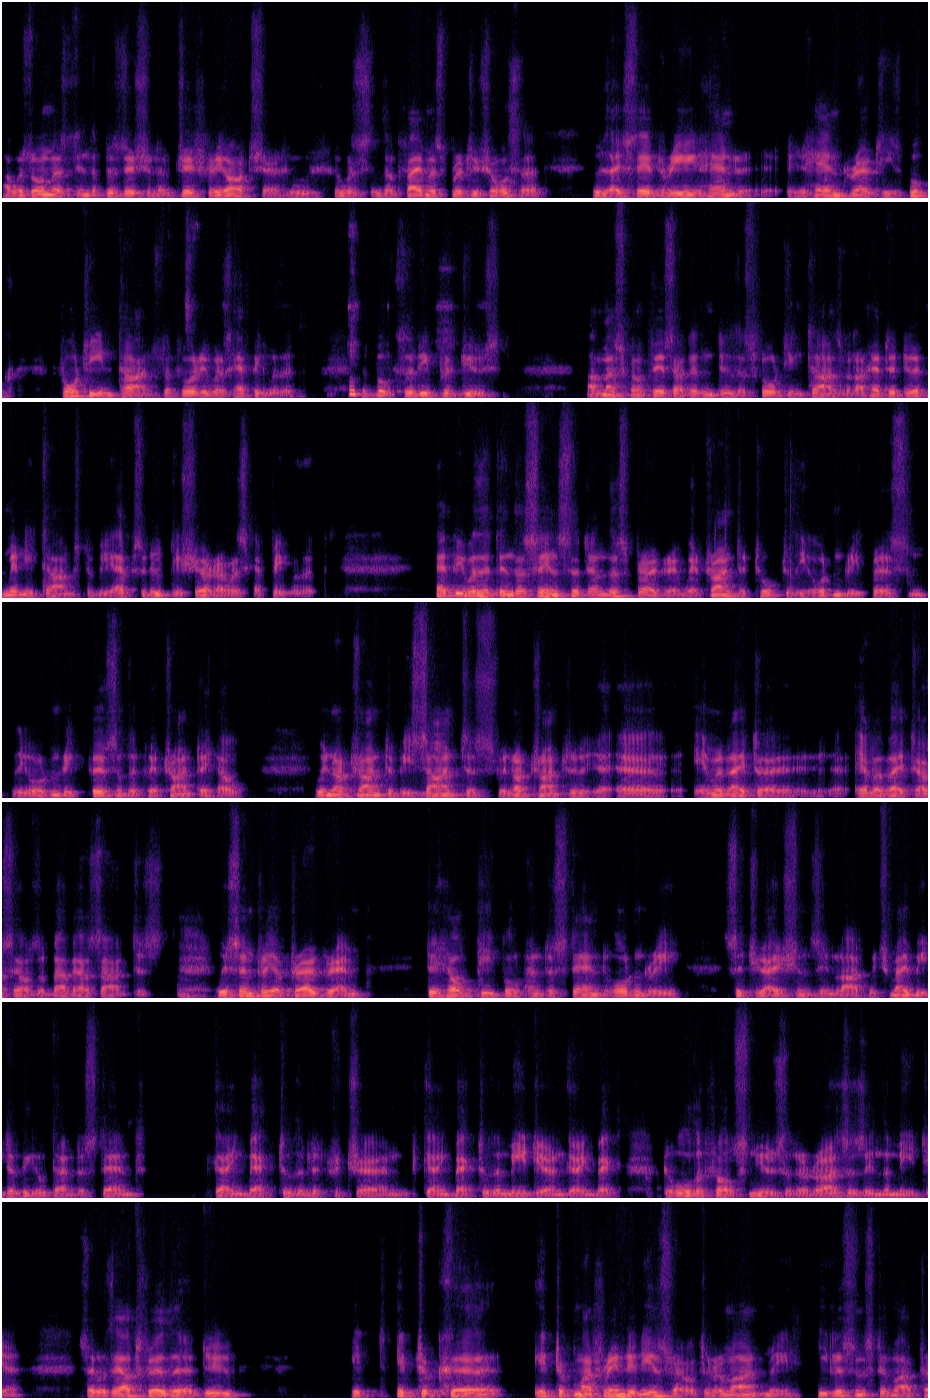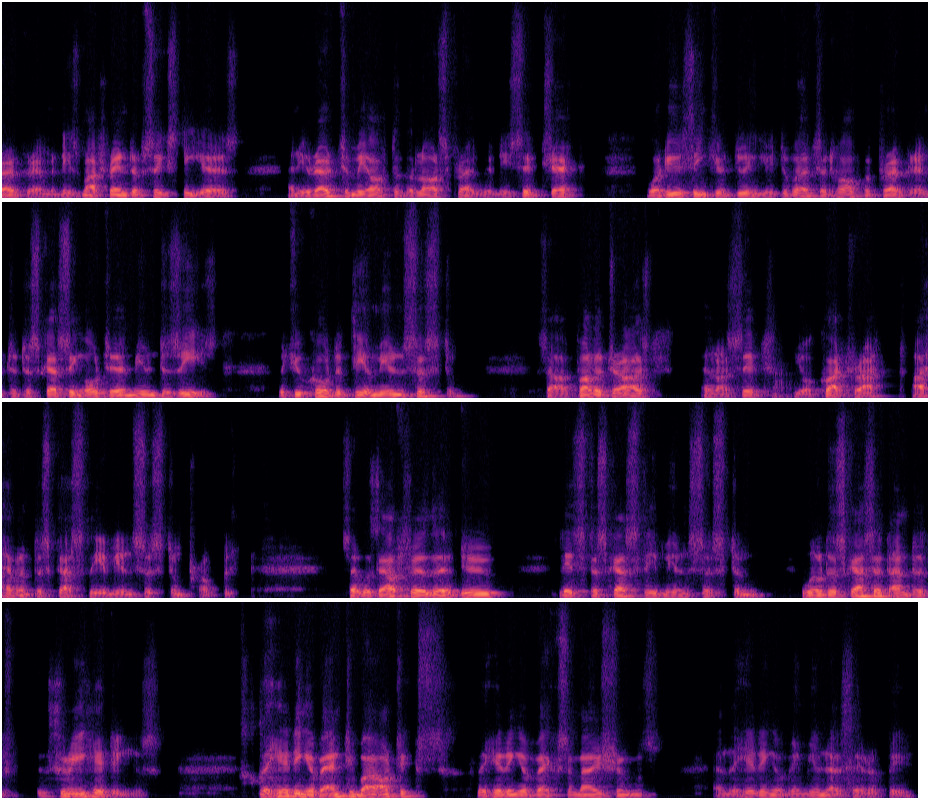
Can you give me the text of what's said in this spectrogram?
I was almost in the position of Jeffrey Archer, who, who was the famous British author, who they said re hand, hand wrote his book 14 times before he was happy with it, the books that he produced. I must confess I didn't do this 14 times, but I had to do it many times to be absolutely sure I was happy with it. Happy with it in the sense that in this program, we're trying to talk to the ordinary person, the ordinary person that we're trying to help. We're not trying to be scientists. We're not trying to uh, uh, uh, elevate ourselves above our scientists. We're simply a program to help people understand ordinary situations in life, which may be difficult to understand going back to the literature and going back to the media and going back to all the false news that arises in the media. So without further ado, it, it took uh, it took my friend in Israel to remind me he listens to my program and he's my friend of 60 years. And he wrote to me after the last program. He said, Jack, what do you think you're doing? You devoted half a program to discussing autoimmune disease, but you called it the immune system. So I apologized and I said, You're quite right. I haven't discussed the immune system properly. So without further ado, let's discuss the immune system. We'll discuss it under three headings the heading of antibiotics, the heading of vaccinations, and the heading of immunotherapy.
